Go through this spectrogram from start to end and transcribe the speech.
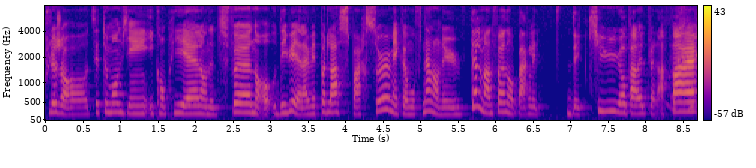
Puis là, genre, tu sais, tout le monde vient, y compris elle, on a du fun. au début, elle avait pas de l'air super sûre, mais comme au final, on a eu tellement de fun, on parlait de cul, on parlait de plein d'affaires.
